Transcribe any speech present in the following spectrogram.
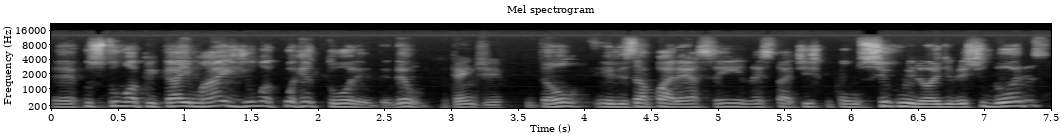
é, costumam aplicar em mais de uma corretora, entendeu? Entendi. Então, eles aparecem na estatística como 5 milhões de investidores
